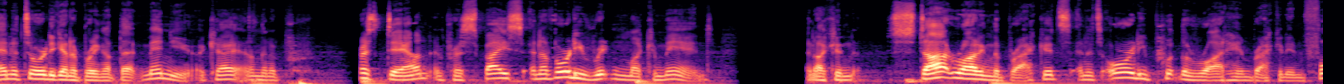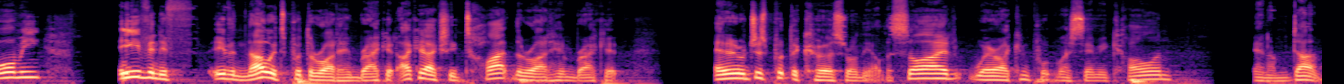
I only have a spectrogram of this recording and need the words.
and it's already going to bring up that menu, okay? And I'm going to press down and press space, and I've already written my command. And I can start writing the brackets, and it's already put the right-hand bracket in for me. Even if, even though it's put the right-hand bracket, I could actually type the right-hand bracket, and it'll just put the cursor on the other side where I can put my semicolon, and I'm done.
